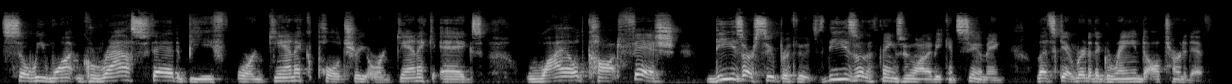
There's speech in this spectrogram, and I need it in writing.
So we want grass fed beef, organic poultry, organic eggs, wild caught fish. These are superfoods. These are the things we want to be consuming. Let's get rid of the grained alternative.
